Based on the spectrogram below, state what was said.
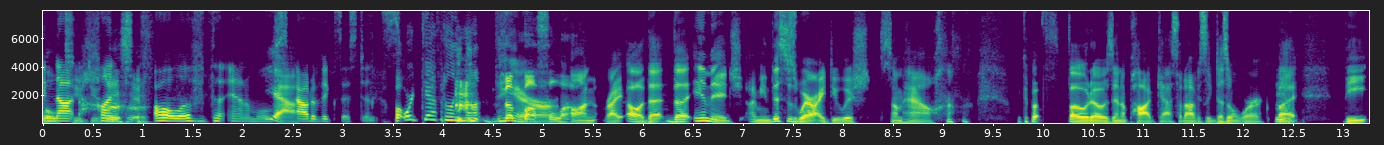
able not hunt if- all of the animals Yeah. out of existence. But we're definitely not The there. buffalo. on right. Oh, the the image. I mean, this is where I do wish somehow we could put photos in a podcast. It obviously doesn't work, Hmm. but the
